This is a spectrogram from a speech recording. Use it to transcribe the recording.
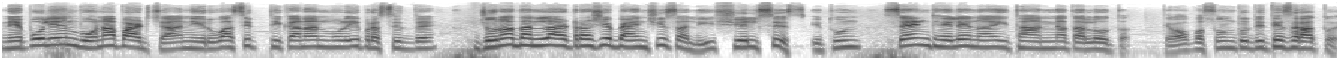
नेपोलियन बोनापार्टच्या निर्वासित ठिकाणांमुळेही प्रसिद्ध आहे. जोनाथनला अठराशे ब्याऐंशी साली शेल्सिस इथून सेंट हेलेना इथं आणण्यात आलं होतं. तेव्हापासून तो तिथेच राहतोय.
